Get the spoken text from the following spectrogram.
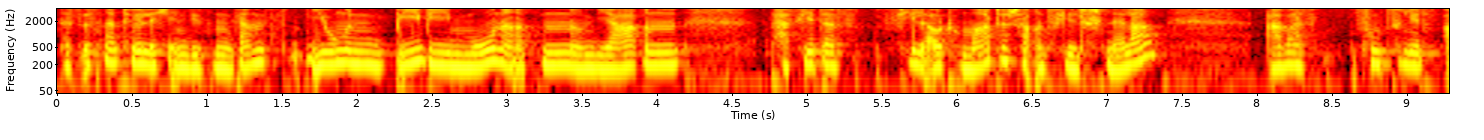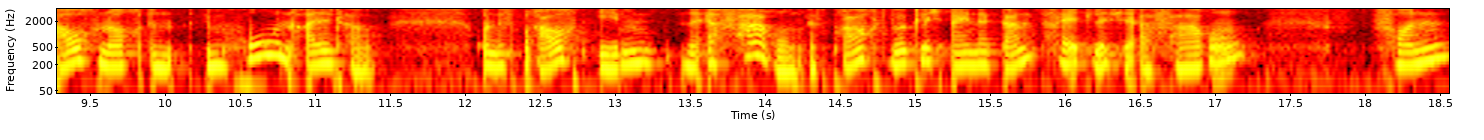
Das ist natürlich in diesen ganz jungen Babymonaten und Jahren passiert das viel automatischer und viel schneller. Aber es funktioniert auch noch in, im hohen Alter. Und es braucht eben eine Erfahrung. Es braucht wirklich eine ganzheitliche Erfahrung von,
